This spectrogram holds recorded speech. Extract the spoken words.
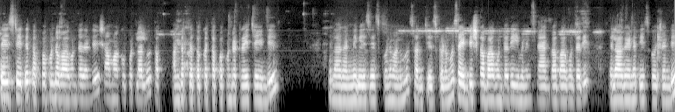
టేస్ట్ అయితే తప్పకుండా బాగుంటుందండి. షామాకు పొట్లాలు తప్ అందరు ప్రతి ఒక్కరు తప్పకుండా ట్రై చేయండి. ఇలాగన్నీ వేసేసుకొని మనము సర్వ్ చేసుకోవడము. సైడ్ డిష్గా బాగుంటుంది ఈవినింగ్ స్నాక్గా బాగుంటుంది. ఎలాగైనా తీసుకోవచ్చండి.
